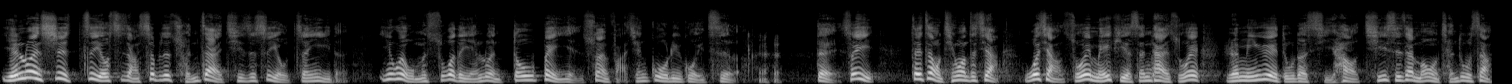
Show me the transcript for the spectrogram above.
言论是自由市场是不是存在，其实是有争议的。因为我们所有的言论都被演算法先过滤过一次了，对，所以在这种情况之下，我想所谓媒体的生态，所谓人民阅读的喜好，其实在某种程度上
